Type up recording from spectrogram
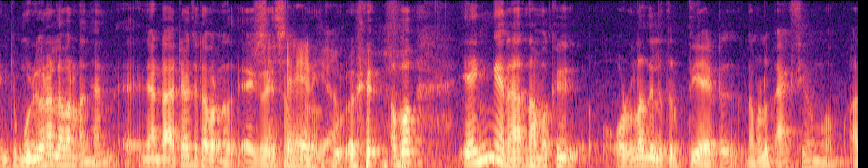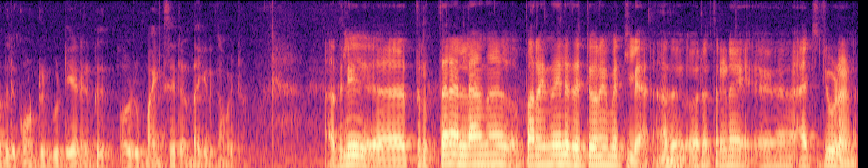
എനിക്ക് മുഴുവനല്ല പറഞ്ഞത് ഞാൻ ഞാൻ ഡാറ്റ വെച്ചിട്ടാണ് പറഞ്ഞത് ഏകദേശം. അപ്പോൾ എങ്ങനെ നമുക്ക് ഉള്ളതിൽ തൃപ്തിയായിട്ട് നമ്മൾ മാക്സിമം അതിൽ കോൺട്രിബ്യൂട്ട് ചെയ്യാനായിട്ട് ഒരു മൈൻഡ് സെറ്റ് ഉണ്ടാക്കിയെടുക്കാൻ പറ്റും? അതിൽ തൃപ്തനല്ല എന്ന് പറയുന്നതിൽ തെറ്റു പറയാൻ പറ്റില്ല. അത് ഓരോരുത്തരുടെ ആറ്റിറ്റ്യൂഡാണ്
